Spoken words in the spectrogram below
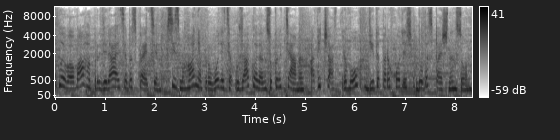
Особлива увага приділяється безпеці. Всі змагання проводяться у закладах з укриттями. А під час тривог діти переходять до безпечних зон.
